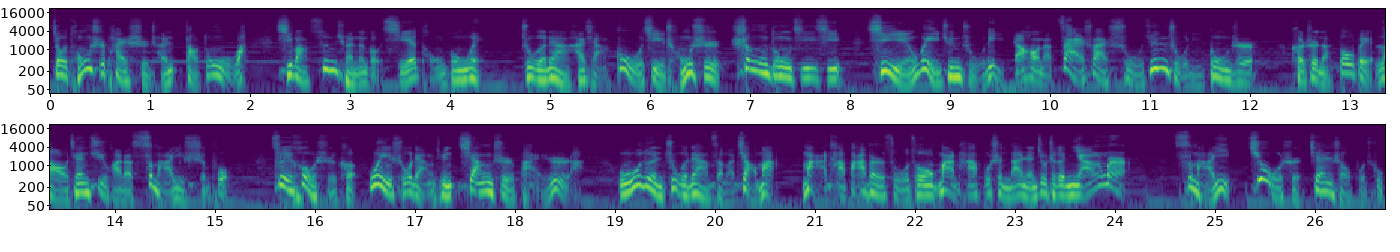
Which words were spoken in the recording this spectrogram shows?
就同时派使臣到东吴啊，希望孙权能够协同攻魏。诸葛亮还想故技重施，声东击西，吸引魏军主力，然后呢，再率蜀军主力攻之。可是呢，都被老奸巨猾的司马懿识破。最后时刻，魏蜀两军相至百日啊，无论诸葛亮怎么叫骂。骂他八辈祖宗，骂他不是男人就是个娘们儿，司马懿就是坚守不出，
